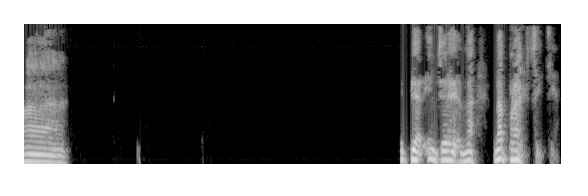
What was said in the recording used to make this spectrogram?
А, Теперь интересно, на, на практике.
